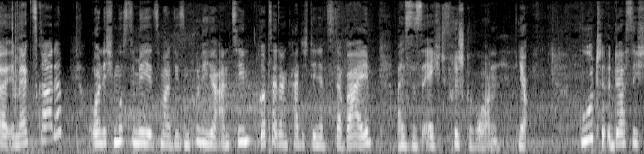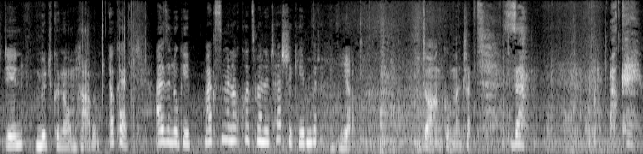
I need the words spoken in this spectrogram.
Äh, ihr merkt es gerade. Und ich musste mir jetzt mal diesen Pulli hier anziehen. Gott sei Dank hatte ich den jetzt dabei, weil es ist echt frisch geworden. Ja, gut, dass ich den mitgenommen habe. Okay, also Luki, magst du mir noch kurz meine Tasche geben, bitte? Ja. Danke, mein Schatz. So, okay.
